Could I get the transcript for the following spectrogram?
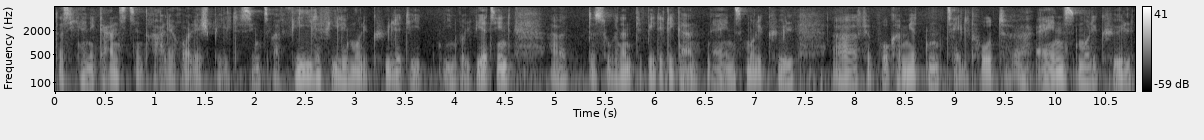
das hier eine ganz zentrale Rolle spielt. Es sind zwar viele, viele Moleküle, die involviert sind, aber das sogenannte Beta-Liganten-1-Molekül äh, für programmierten Zelltod-1-Molekül, äh,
